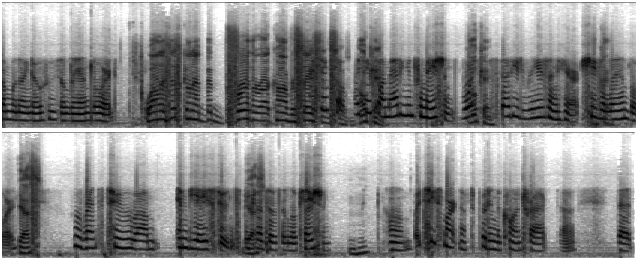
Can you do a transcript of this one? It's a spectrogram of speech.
someone I know who's a landlord. Well, is this going to further our conversation, I think so. Susan? I think okay. so. I'm adding information. Voice Okay. of studied reason here. She's Okay. a landlord Yes. who rents to um, MBA students Yes. because of the location. Mm hmm Um, but she's smart enough to put in the contract uh, that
